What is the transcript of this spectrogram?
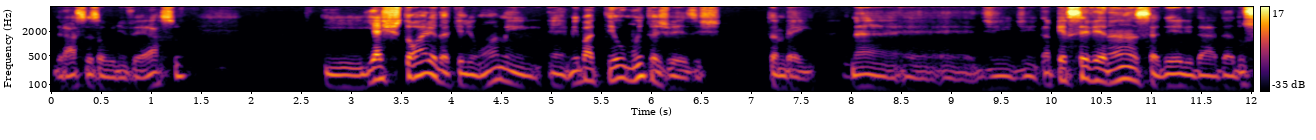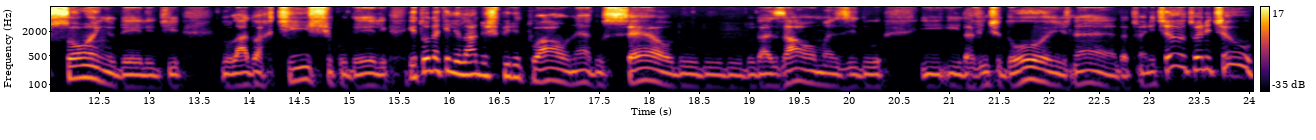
graças ao universo. E, e a história daquele homem é, me bateu muitas vezes também, né? É, de, de, da perseverança dele, da, da, do sonho dele de do lado artístico dele e todo aquele lado espiritual, né, do céu, do, do, do das almas e do e, e, da 22, né, da 22, 22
